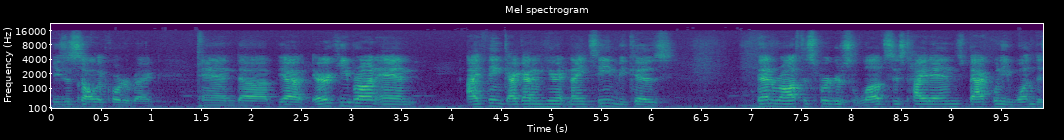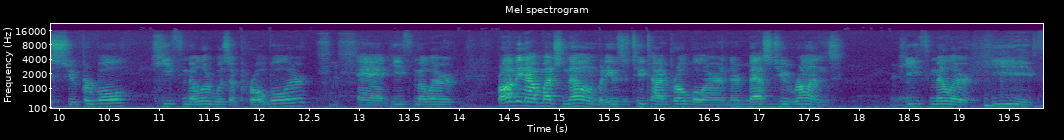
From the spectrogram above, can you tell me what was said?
He's a solid quarterback. And uh, yeah, Eric Ebron, and I think I got him here at 19 because Ben Roethlisberger loves his tight ends. Back when he won the Super Bowl, Heath Miller was a Pro Bowler, and Heath Miller, probably not much known, but he was a two-time Pro Bowler. And their mm. best two runs, Yeah. Heath Miller, Heath.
